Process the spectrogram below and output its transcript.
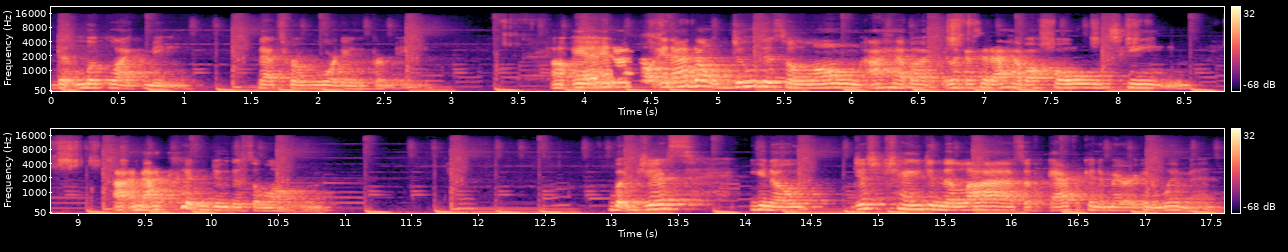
that look like me that's rewarding for me uh, and, and, I, and I don't do this alone. I have a, like I said, I have a whole team. I, I mean, I couldn't do this alone. But just, you know, just changing the lives of African American women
